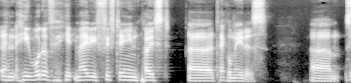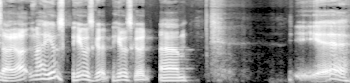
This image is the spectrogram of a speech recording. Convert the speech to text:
and he would have hit maybe 15 post uh, tackle meters. Um, so uh, no, he was he was good. He was good. Um, yeah.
